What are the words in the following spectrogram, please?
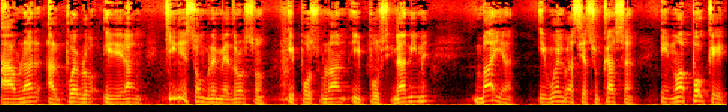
a hablar al pueblo y dirán, ¿quién es hombre medroso y, y pusilánime? Vaya y vuelva hacia su casa y no apoque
